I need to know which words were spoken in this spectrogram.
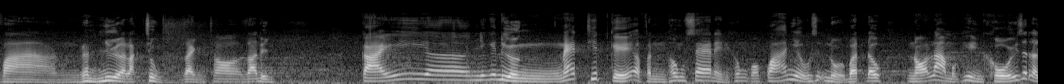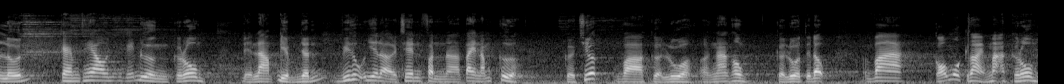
và gần như là lạc chủng dành cho gia đình. Cái ờ, những cái đường nét thiết kế ở phần hông xe này thì không có quá nhiều sự nổi bật đâu. Nó là một cái hình khối rất là lớn, kèm theo những cái đường chrome để làm điểm nhấn. Ví dụ như là ở trên phần à, tay nắm cửa cửa trước và cửa lùa ở ngang hông, cửa lùa tự động. Và có một giải mạ chrome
